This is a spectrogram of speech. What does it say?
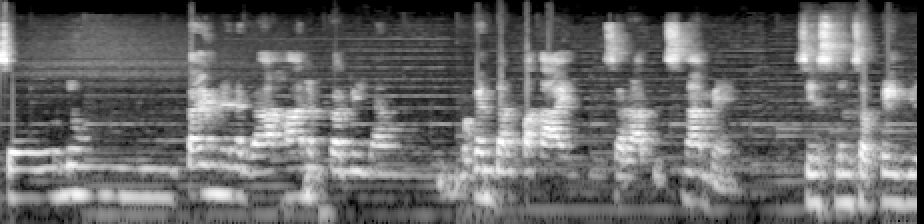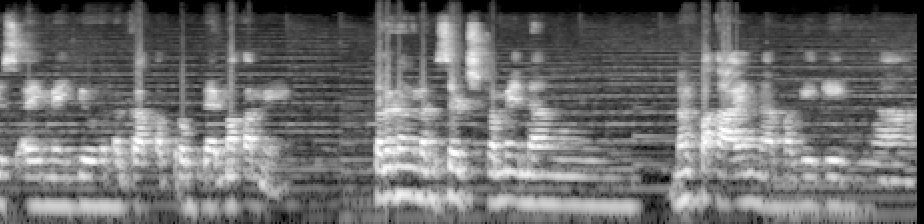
So, nung time na naghahanap kami ng magandang pakain sa rapids namin, since dun sa previous ay medyo nagkakaproblema kami, talagang nag-search kami ng ng pakain na magiging ah,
